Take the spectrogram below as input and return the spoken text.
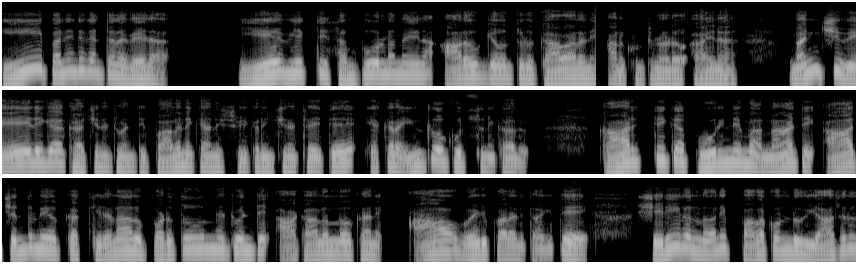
ఈ పన్నెండు గంటల వేళ ఏ వ్యక్తి సంపూర్ణమైన ఆరోగ్యవంతుడు కావాలని అనుకుంటున్నాడో ఆయన మంచి వేడిగా కాచినటువంటి పాలనికాన్ని స్వీకరించినట్లయితే ఎక్కడ ఇంట్లో కూర్చుని కాదు. కార్తీక పూర్ణిమ నాటి ఆ చంద్రుని యొక్క కిరణాలు పడుతూ ఉన్నటువంటి ఆ కాలంలో కానీ ఆ వేడి పాలని తాగితే శరీరంలోని పదకొండు వ్యాధులు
